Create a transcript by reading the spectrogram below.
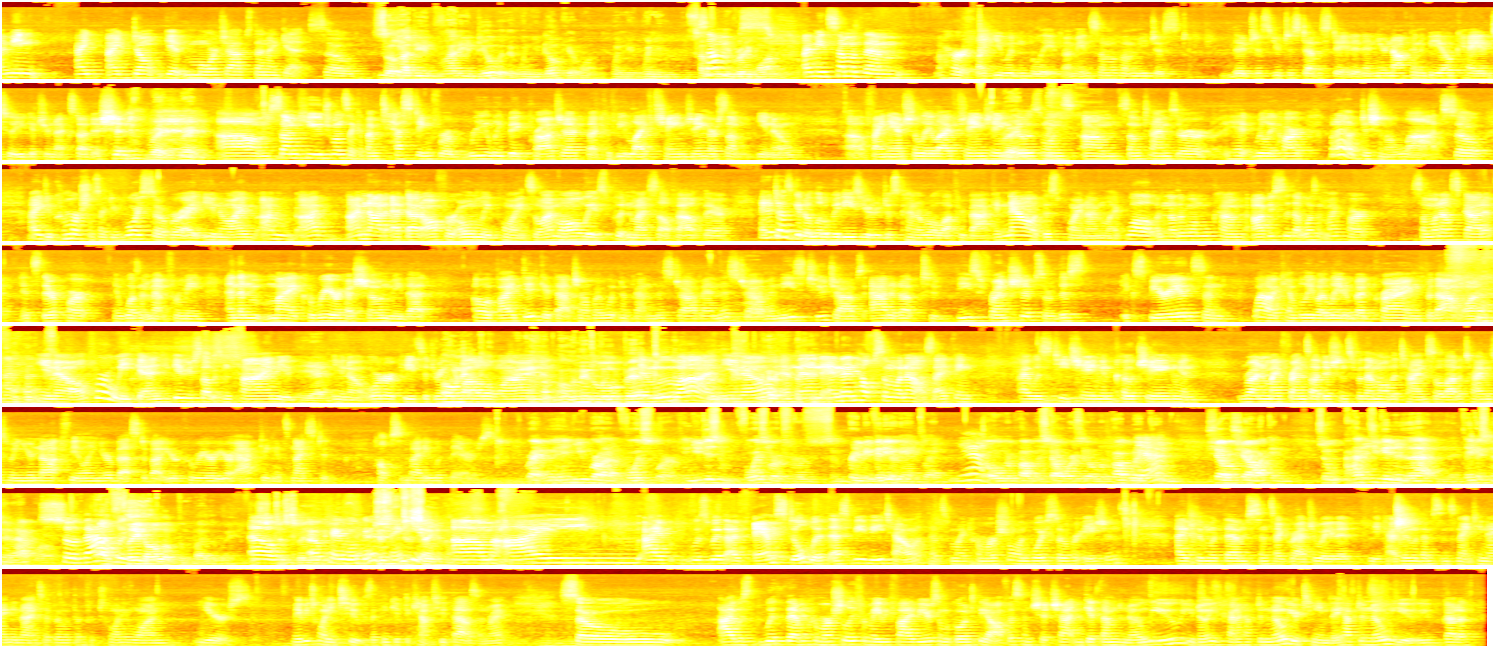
I mean, I, I don't get more jobs than I get, so. So get- how do you, how do you deal with it when you don't get one? When you, when you, something you really wanted? I mean, some of them hurt like you wouldn't believe. I mean, some of them you just, they're just, you're just devastated and you're not gonna be okay until you get your next audition. Right, right. Um, some huge ones, like if I'm testing for a really big project that could be life changing or some, you know, uh, financially life changing. Right. Those ones um, sometimes are hit really hard. But I audition a lot, so I do commercials, I do voiceover. I, you know, I, I'm, I'm, I'm not at that offer only point, so I'm always putting myself out there. And it does get a little bit easier to just kind of roll off your back. And now at this point, I'm like, well, another one will come. Obviously, that wasn't my part. Someone else got it. It's their part. It wasn't meant for me. And then my career has shown me that, oh, if I did get that job, I wouldn't have gotten this job and this job. And these two jobs added up to these friendships or this experience. And wow, I can't believe I laid in bed crying for that one. you know, for a weekend, you give yourself some time. You, Yeah. you know, order a pizza, drink Own a it. bottle of wine, and Own it a little bit. and move on, you know, and then and then help someone else. I think I was teaching and coaching and run my friends' auditions for them all the time. So a lot of times when you're not feeling your best about your career, your acting, it's nice to help somebody with theirs. Right, and you brought up voice work, and you did some voice work for some pretty big video games like Yeah. Old Republic, Star Wars: The Old Republic, Yeah. and Shell Shock, and so how did you get into that? And, and take us into that world. So that I've was played all of them, by the way. Just, Oh, just so you know. okay, well, good, Just- thank just you. so you know. Um, I, I was with, I am still with SBV Talent, that's my commercial and voiceover agents. I've been with them since I graduated, I've been with them since nineteen ninety-nine, so I've been with them for twenty-one years. Maybe twenty-two, because I think you have to count two thousand, right? Mm-hmm. So, I was with them commercially for maybe five years and would go into the office and chit chat and get them to know you, you know, you kind of have to know your team, they have to know you, you've gotta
